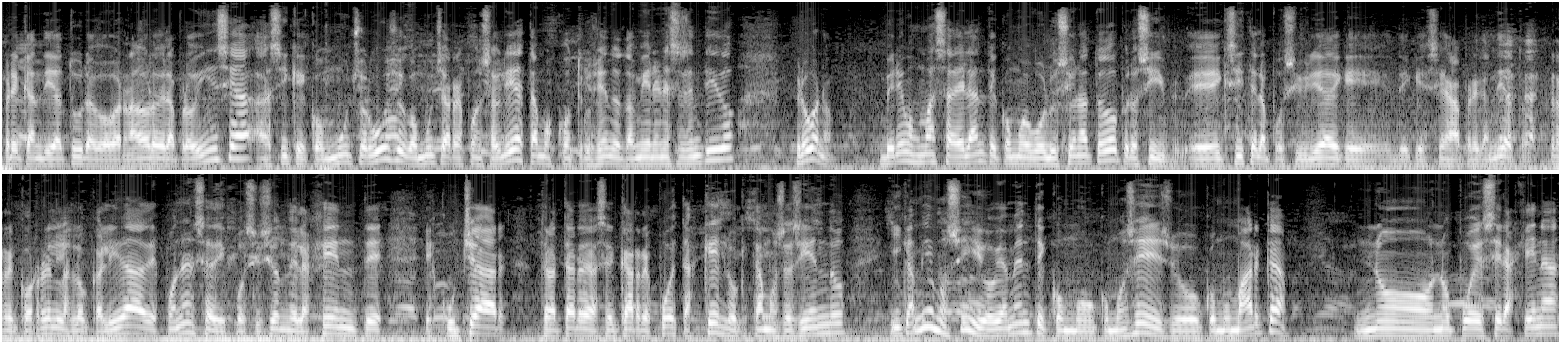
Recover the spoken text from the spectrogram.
precandidatura a gobernador de la provincia, así que con mucho orgullo y con mucha responsabilidad estamos construyendo también en ese sentido, pero bueno, veremos más adelante cómo evoluciona todo, pero sí, eh, existe la posibilidad de que, sea precandidato. Recorrer las localidades, ponerse a disposición de la gente, escuchar, tratar de acercar respuestas, qué es lo que estamos haciendo, y cambiemos, sí, obviamente como, como sello, como marca, no, no puede ser ajena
